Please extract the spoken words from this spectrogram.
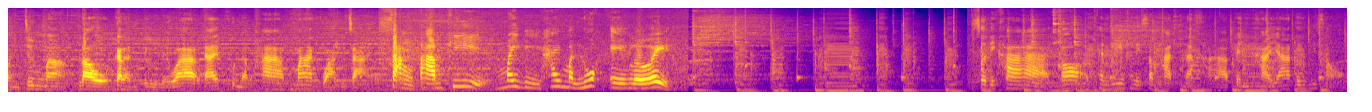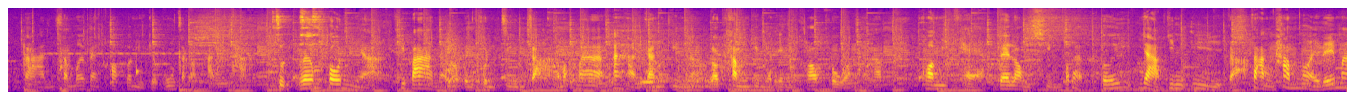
มันจึงมาก เราการันตีเลยว่าได้คุณภาพมากกว่าที่จ่าย สั่งตามที่ไม่ดีให้มันลวกเองเลย สวัสดีค่ะ ก็แคนดี้คณิสพัฒน์นะคะ เป็นทายาทรุ่นที่ 2 ร้านซัมเมอร์แบงคอกบะหมี่เกี๊ยวกุ้งจักรพรรดิค่ะ จุดเริ่มต้นเนี่ยที่บ้านเราเป็นคนจีนจ๋ามากๆ อาหารการกินเราทำกินกันเองในครอบครัวนะครับ พอมีแขกได้ลองชิมก็แบบเอ้ยอยากกินอีกอะสั่งทำหน่อยได้ไหม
